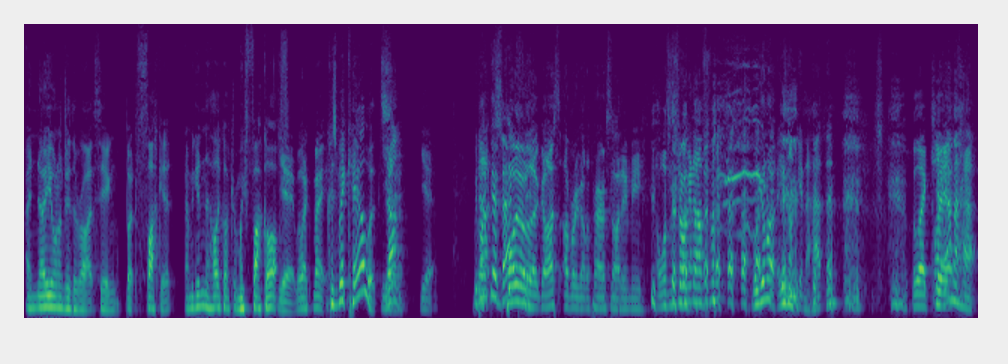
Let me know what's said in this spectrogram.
I know you want to do the right thing, but fuck it. And we get in the helicopter and we fuck off. Yeah. We're like, mate. Because we're cowards. yeah. Yeah. We don't But go back. Spoiler alert, guys. I've already got the parasite in me. I wasn't strong enough. Well, you're not, he's not getting a hat then. We're like, I am uh, a hat.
